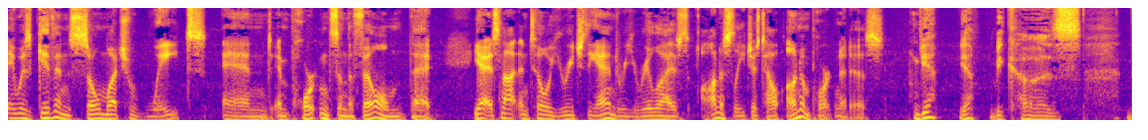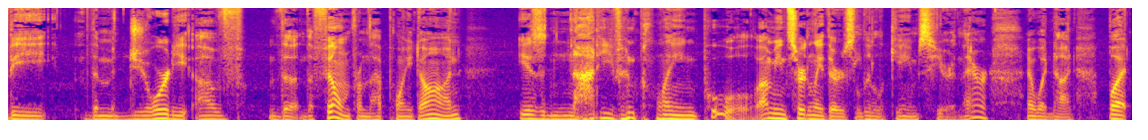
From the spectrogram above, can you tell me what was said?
it was given so much weight and importance in the film that, yeah, it's not until you reach the end where you realize, honestly, just how unimportant it is. Yeah, yeah, because the the majority of the the film from that point on is not even playing pool. I mean, certainly there's little games here and there and whatnot, but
